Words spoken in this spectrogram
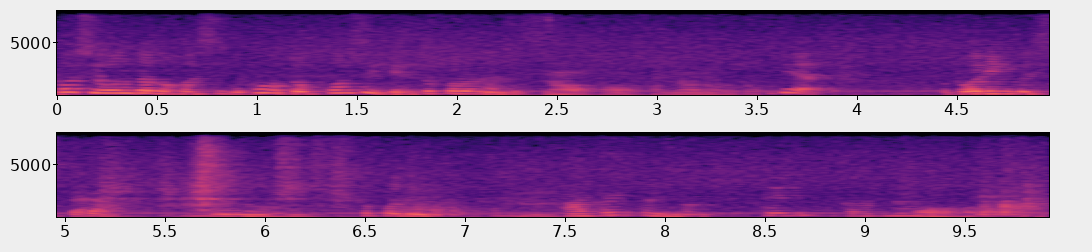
少し温度が欲しいのここ特攻水出るところなんですよ。でボーリングしたらあのそこにパンフレットに載ってるかなどあ。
